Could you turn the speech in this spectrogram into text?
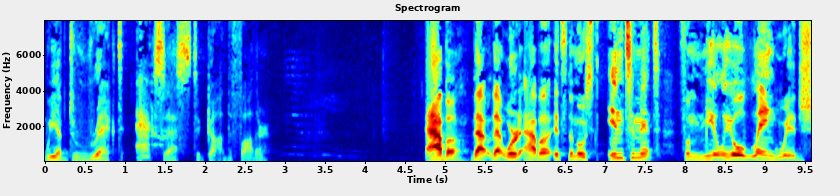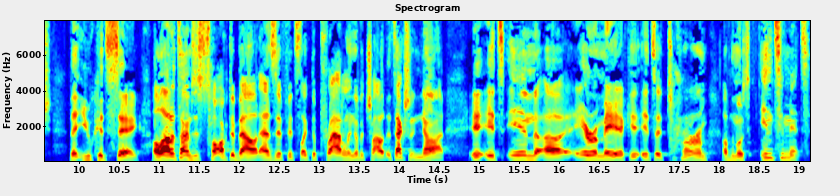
we have direct access to God the Father. Abba, that, that word Abba, it's the most intimate familial language that you could say. A lot of times it's talked about as if it's like the prattling of a child. It's actually not. It's in uh, Aramaic, it's a term of the most intimate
